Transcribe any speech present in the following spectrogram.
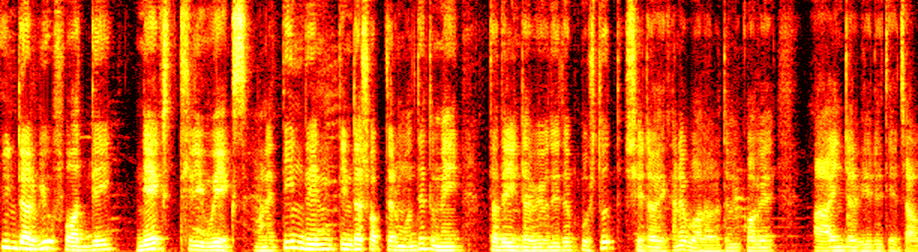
interview for the next three weeks মানে তিন দিন, তিনটা সপ্তাহের মধ্যে তুমি তাদের ইন্টারভিউ দিতে প্রস্তুত, সেটাও এখানে বলা হলো। তুমি কবে ইন্টারভিউ দিতে চাও।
